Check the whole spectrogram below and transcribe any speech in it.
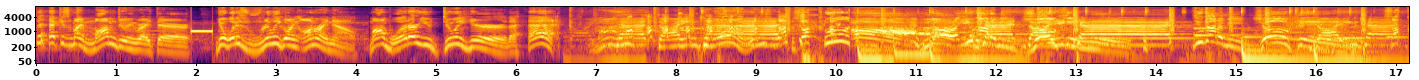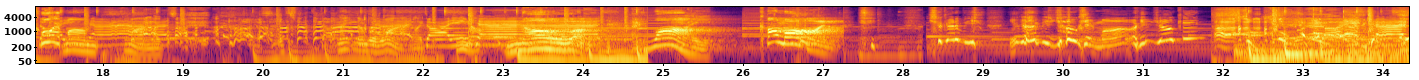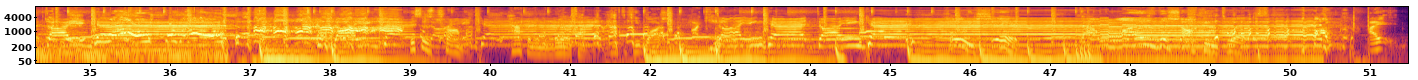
The heck is my mom doing right there? Yo, what is really going on right now? Mom, what are you doing here? The heck? Mom, Cat, dying come on, cat. what is- it's not cool. Oh, no, you gotta cat, be dying joking me. cat. You gotta be joking. Dying cat, It's not cool. Mom, cat. come on, like, it's, it's night number one. Like, Dying you know- cat. No. Why? Come on. You gotta be, you gotta be joking, Mom. Are you joking? Dying cat, dying cat. Dying cat. This is trauma happening in real time. I have to keep watching. I can't. Dying cat, dying cat. Holy shit. That was the shocking twist. I.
